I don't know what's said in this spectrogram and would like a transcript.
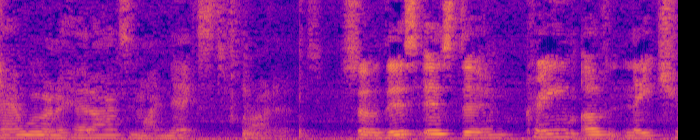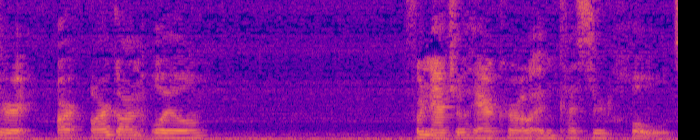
And we're gonna head on to my next product. So this is the Cream of Nature Argan Oil for natural hair curl and custard hold.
